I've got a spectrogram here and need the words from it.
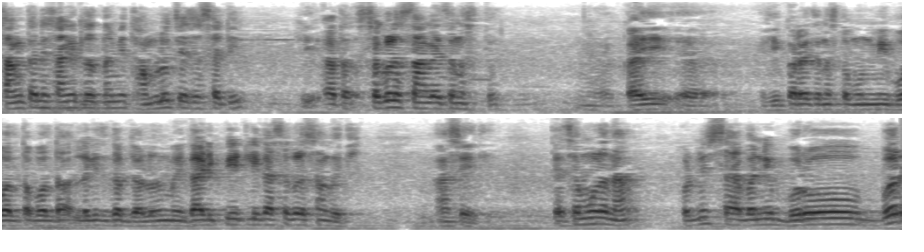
सांगताना सांगितलं ना मी थांबलोच याच्यासाठी की आता सगळं सांगायचं नसतं. अं, काही अं, हे करायचं नसतं म्हणून मी बोलता बोलता लगेच गप झालो. मी गाडी पेटली का सगळं सांगत असं आहे ते. त्याच्यामुळं ना फडणवीस साहेबांनी बरोबर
